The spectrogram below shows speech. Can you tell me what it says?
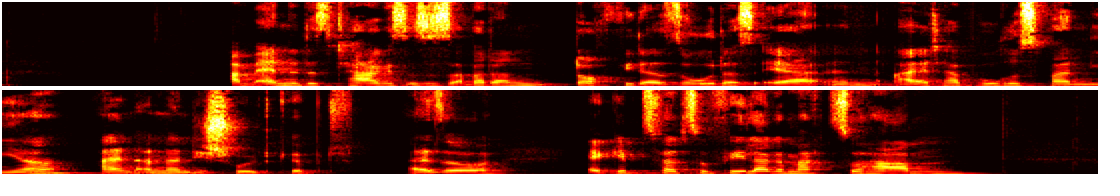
Am Ende des Tages ist es aber dann doch wieder so, dass er in alter Boris-Manier allen anderen die Schuld gibt. Also er gibt zwar zu Fehler gemacht zu haben,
